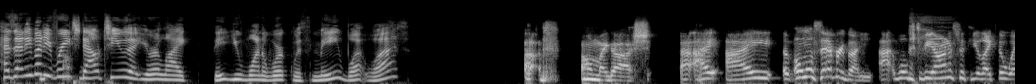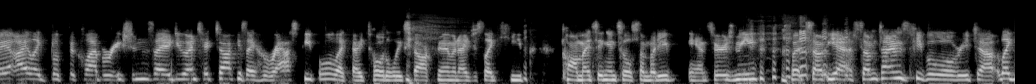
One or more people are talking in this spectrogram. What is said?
Has anybody reached out to you that you're like that you want to work with me? What what? Uh, oh my gosh. I, I, almost everybody. I, well, to be honest with you, like the way I like book the collaborations I do on TikTok is I harass people. Like I totally stalk them and I just like keep commenting until somebody answers me. But so yeah, sometimes people will reach out. Like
